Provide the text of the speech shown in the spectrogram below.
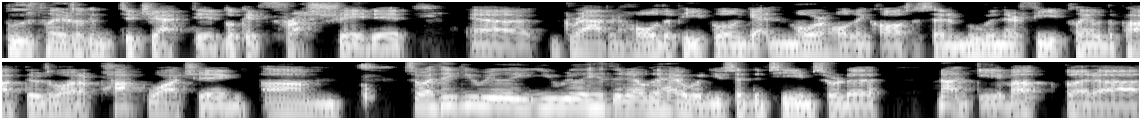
Blues players looking dejected, looking frustrated, uh, grabbing hold of people and getting more holding calls instead of moving their feet, playing with the puck. There was a lot of puck watching. Um, so I think you really, you really hit the nail on the head when you said the team sort of not gave up, but uh,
